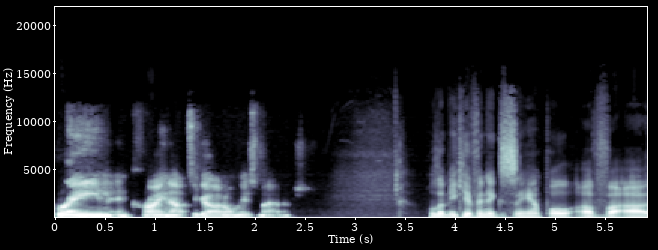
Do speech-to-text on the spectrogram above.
praying and crying out to God on these matters. Well, let me give an example of uh,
